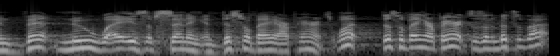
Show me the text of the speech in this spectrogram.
invent new ways of sinning and disobey our parents. What? Disobeying our parents is in the midst of that?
